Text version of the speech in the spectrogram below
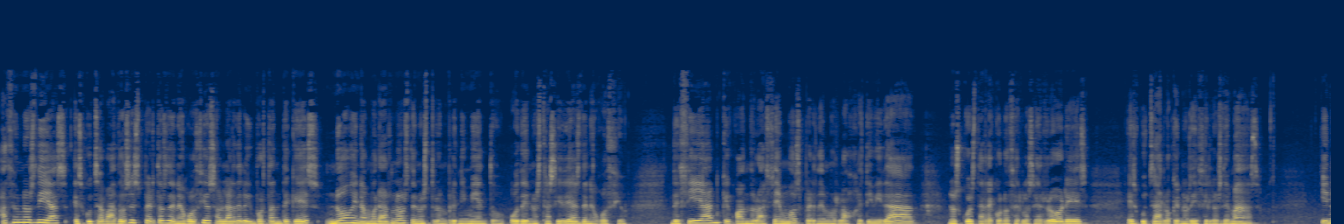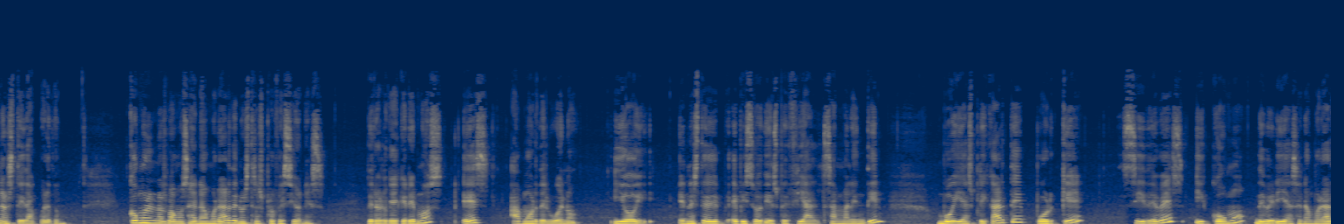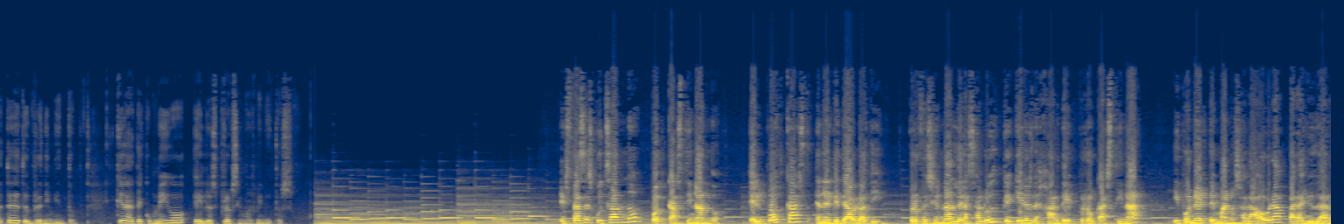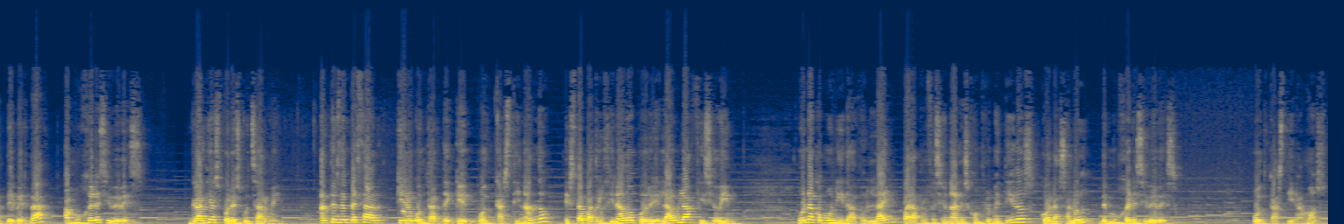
Hace unos días escuchaba a dos expertos de negocios hablar de lo importante que es no enamorarnos de nuestro emprendimiento o de nuestras ideas de negocio. Decían que cuando lo hacemos perdemos la objetividad, nos cuesta reconocer los errores, escuchar lo que nos dicen los demás. Y no estoy de acuerdo. ¿Cómo no nos vamos a enamorar de nuestras profesiones? Pero lo que queremos es amor del bueno. Y hoy, en este episodio especial San Valentín, voy a explicarte por qué, si debes y cómo deberías enamorarte de tu emprendimiento. Quédate conmigo en los próximos minutos. Estás escuchando Podcastinando, el podcast en el que te hablo a ti, profesional de la salud que quieres dejar de procrastinar y ponerte manos a la obra para ayudar de verdad a mujeres y bebés. Gracias por escucharme. Antes de empezar, quiero contarte que Podcastinando está patrocinado por el Aula Fisiobim, una comunidad online para profesionales comprometidos con la salud de mujeres y bebés. ¿Podcastinamos?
